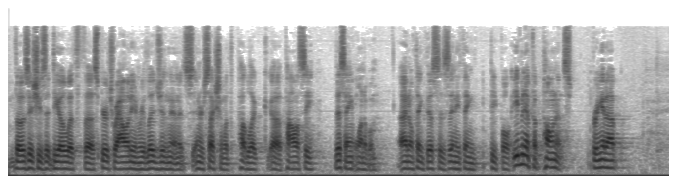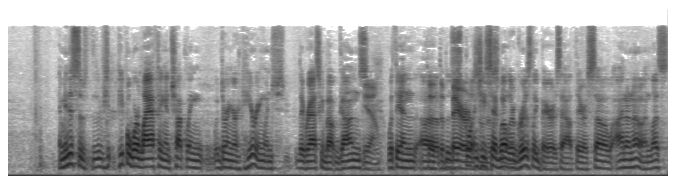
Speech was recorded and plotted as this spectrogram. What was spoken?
those issues that deal with uh, spirituality and religion and its intersection with public uh, policy. This ain't one of them. I don't think this is anything people, even if opponents bring it up. I mean, this is people were laughing and chuckling during our hearing when she, they were asking about guns yeah. within uh, the, the, the school, and she said, school. "Well, there are grizzly bears out there." So I don't know, unless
